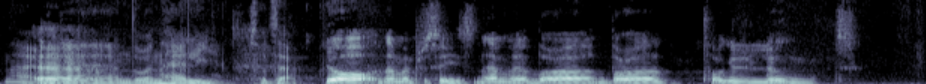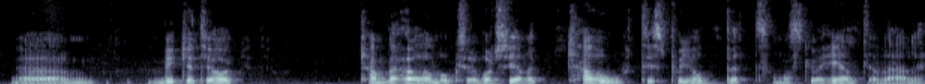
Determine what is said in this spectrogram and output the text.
Nej, men det är ändå en helg, så att säga. Ja, nej men precis. Nej men jag har bara, bara tagit det lugnt. Ehm, vilket jag kan behöva också. Det har varit så jävla kaotiskt på jobbet om man ska vara helt jävla ärlig.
